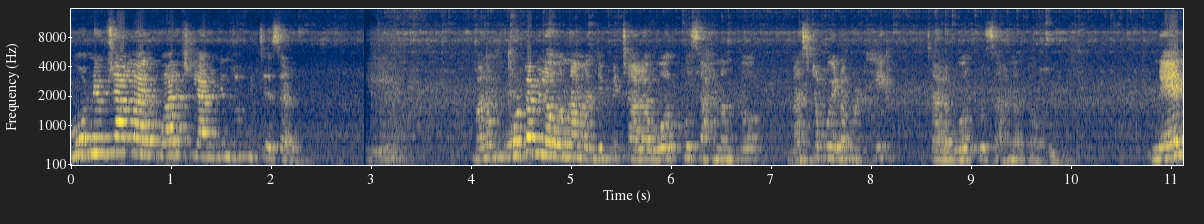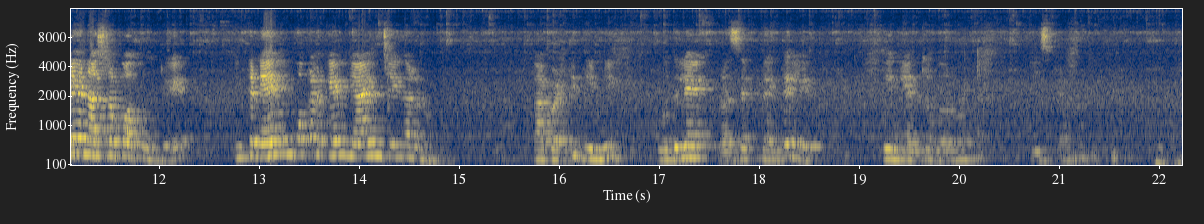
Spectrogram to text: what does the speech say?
మూడు నిమిషాల్లో ఆయన ఫారెస్ట్ ల్యాండ్ కింద చూపించేశాడు. మనం కూటమిలో ఉన్నామని చెప్పి చాలా ఓర్పు సహనంతో నష్టపోయినప్పటికీ చాలా ఓర్పు సహనంతో ఉంటుంది నేనే నష్టపోతుంటే ఇంకా నేను ఇంకొకరికి ఏం న్యాయం చేయగలను? కాబట్టి దీన్ని వదిలే ప్రసక్తి అయితే లేదు. దీన్ని ఎంత గౌరవంగా తీసుకెళ్ళాలి?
